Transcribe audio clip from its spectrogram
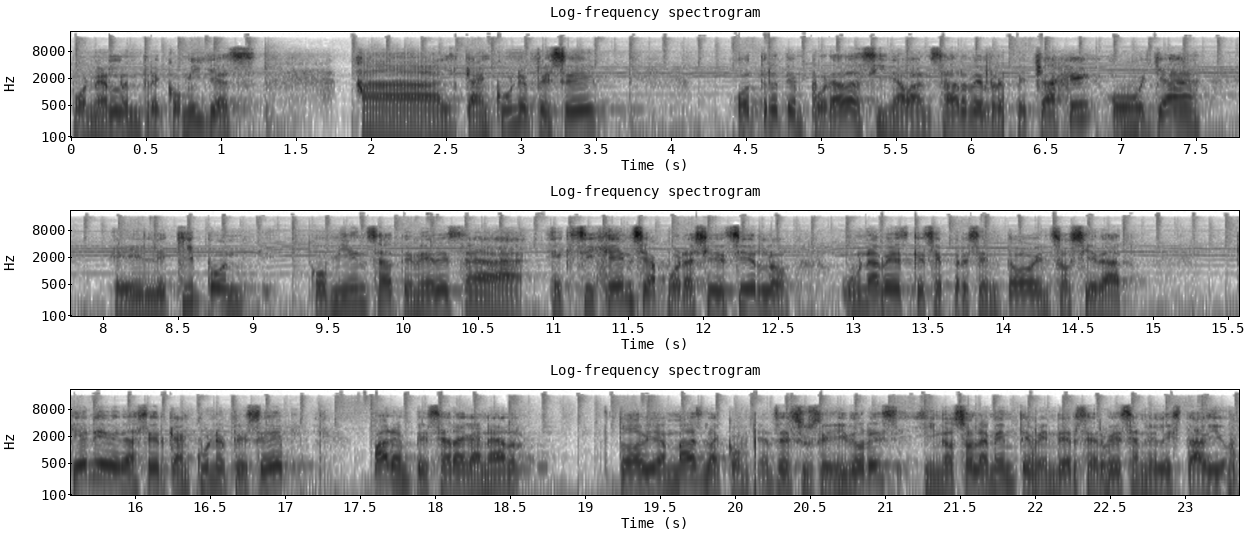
ponerlo entre comillas al Cancún FC otra temporada sin avanzar del repechaje o ya el equipo comienza a tener esa exigencia, por así decirlo, una vez que se presentó en sociedad? ¿Qué debe de hacer Cancún FC para empezar a ganar todavía más la confianza de sus seguidores y no solamente vender cerveza en el estadio?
